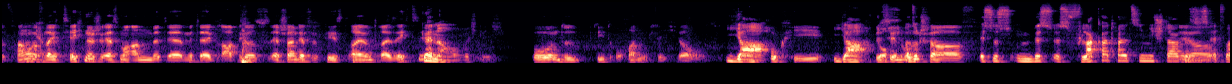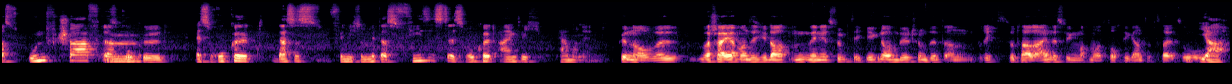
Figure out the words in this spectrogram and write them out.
äh, fangen wir Ja. vielleicht technisch erstmal an mit der, mit der Grafik. Das erscheint ja für PS3 und 360 Genau, richtig. und äh, sieht ordentlich aus. Ja, Okay, ja, bisschen doch. Also unscharf, es ist ein bisschen, es flackert halt ziemlich stark, es Ja. ist etwas unscharf. es ähm, ruckelt. Es ruckelt, das ist, finde ich, somit das Fieseste, es ruckelt eigentlich permanent. Genau, weil wahrscheinlich hat man sich gedacht, hm, wenn jetzt 50 Gegner auf dem Bildschirm sind, dann bricht es total ein, deswegen machen wir es doch die ganze Zeit so Ja,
